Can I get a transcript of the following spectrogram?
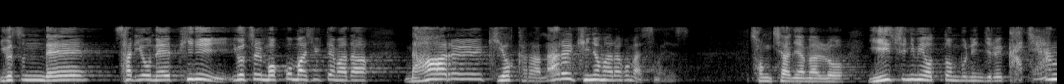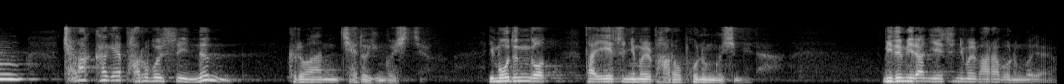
이것은 내 살이요 내 피니 이것을 먹고 마실 때마다 나를 기억하라 나를 기념하라고 말씀하셨어요. 성찬이야말로 예수님이 어떤 분인지를 가장 정확하게 바로 볼 수 있는 그러한 제도인 것이죠. 이 모든 것 다 예수님을 바로 보는 것입니다. 믿음이란 예수님을 바라보는 거예요.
